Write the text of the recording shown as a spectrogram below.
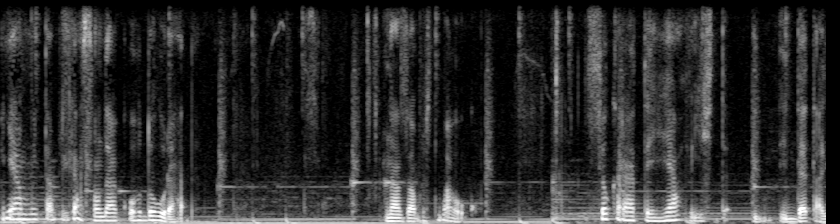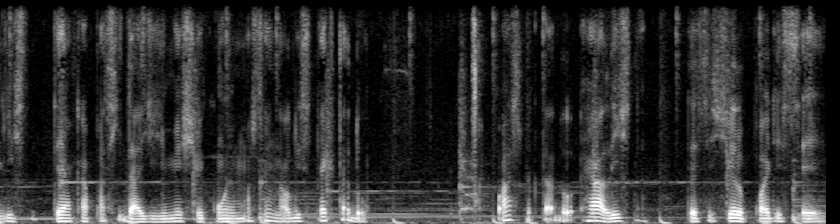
e há muita aplicação da cor dourada nas obras do barroco. Seu caráter realista e detalhista tem a capacidade de mexer com o emocional do espectador. O espectador realista desse estilo pode ser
